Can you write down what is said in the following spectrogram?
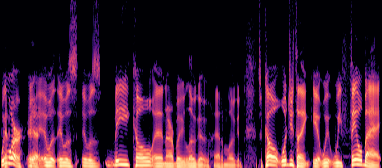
We And- were. It- yeah. It, was. It was. It was me, Cole, and our buddy Logo, Adam Logan. So, Cole, what'd you think? Yeah, we we fell back,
